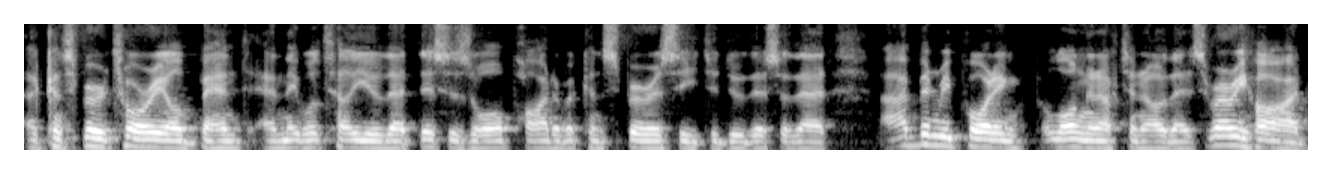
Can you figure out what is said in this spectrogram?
a conspiratorial bent and they will tell you that this is all part of a conspiracy to do this or that. I've been reporting long enough to know that it's very hard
